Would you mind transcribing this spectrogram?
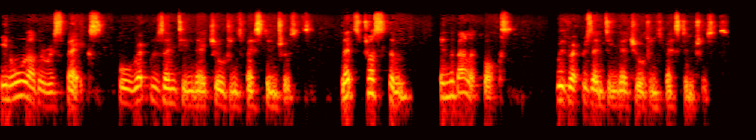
in all other respects for representing their children's best interests. Let's trust them in the ballot box with representing their children's best interests.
